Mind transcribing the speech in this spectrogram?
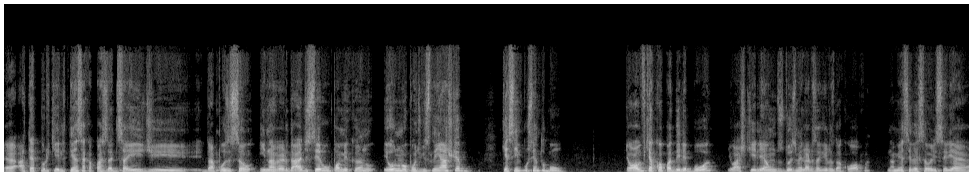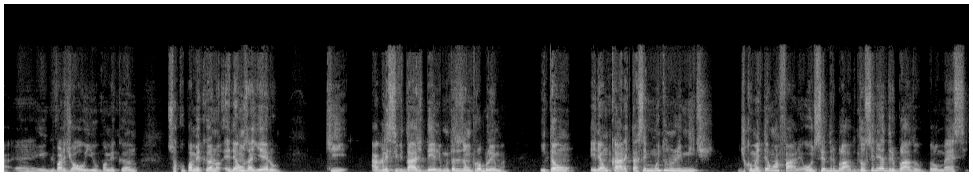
é, até porque ele tem essa capacidade de sair de, da posição e, na verdade, ser o Upamecano, eu, no meu ponto de vista, nem acho que é, que é 100% bom. É óbvio que a Copa dele é boa, eu acho que ele é um dos dois melhores zagueiros da Copa. Na minha seleção, ele seria é, Vardiol e o Upamecano. Só que o Upamecano, ele é um zagueiro que a agressividade dele muitas vezes é um problema. Então, ele é um cara que está sempre muito no limite de cometer uma falha ou de ser driblado. Então, se ele é driblado pelo Messi,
